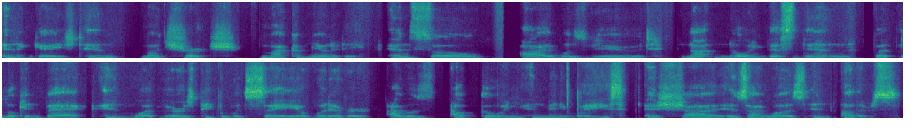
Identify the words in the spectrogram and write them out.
and engaged in my church my community. And so I was viewed, not knowing this then, but looking back and what various people would say or whatever, I was outgoing in many ways, as shy as I was in others.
